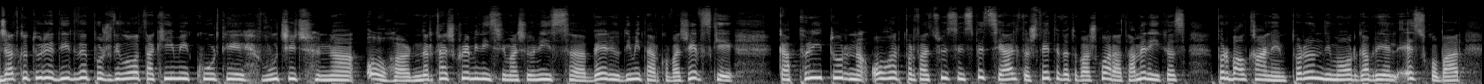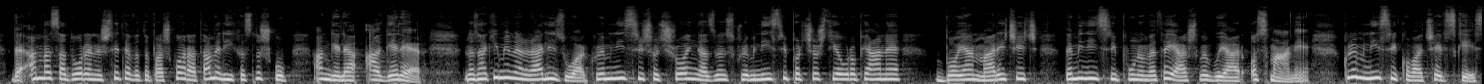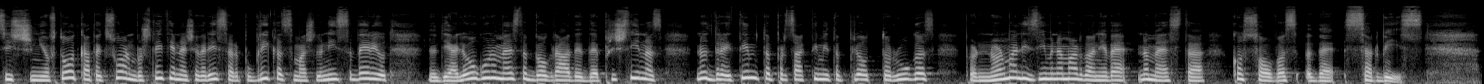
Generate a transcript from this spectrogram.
Gjatë këtyre ditëve po zhvillohet takimi Kurti Vuçiq në Ohër, ndërkaq kryeministri i Maqedonisë së Veriut Dimitar Kovaçevski ka pritur në Ohër përfaqësuesin special të Shteteve të Bashkuara të Amerikës për Ballkanin Perëndimor Gabriel Escobar dhe ambasadoren e Shteteve të Bashkuara të Amerikës në Shkup, Angela Ageler. Në takimin e realizuar, kryeministri shoqërohej nga zëvendëskryeministri për Çështje Europiane, Bojan Mariçiç dhe ministri i Punëve të Jashtme Bujar Osmani. Kryeministri Kovaçevski, siç njoftohet, ka theksuar mbështetjen e Qeverisë së Republikës së Maqedonisë së Veriut në dialogun në mes të Beogradit dhe Prishtinës në drejtim të përcaktimit të plotë të rrugës për normalizimin e marrëdhënieve në mes të Kosovës dhe Serbisë.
